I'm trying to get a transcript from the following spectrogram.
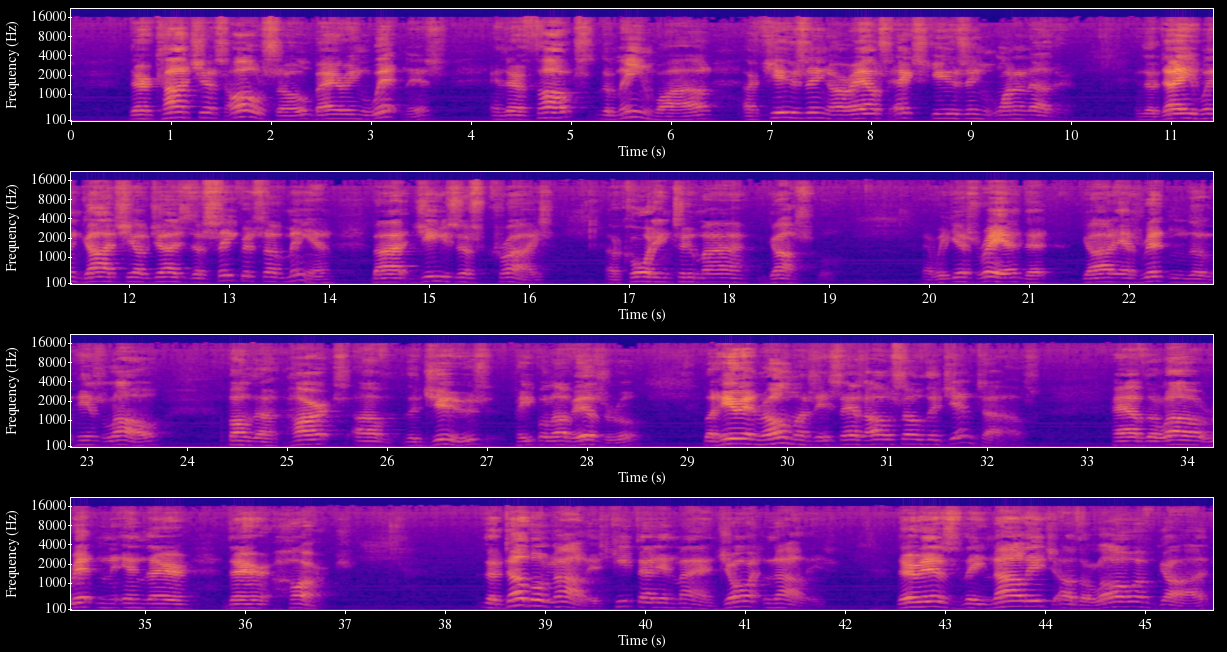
their conscience also bearing witness, and their thoughts the meanwhile accusing or else excusing one another. In the day when God shall judge the secrets of men by Jesus Christ, according to my gospel. Now we just read that God has written the, His law upon the hearts of the Jews, people of Israel, but here in Romans it says also the Gentiles have the law written in their their hearts. The double knowledge, keep that in mind, joint knowledge. There is the knowledge of the law of God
